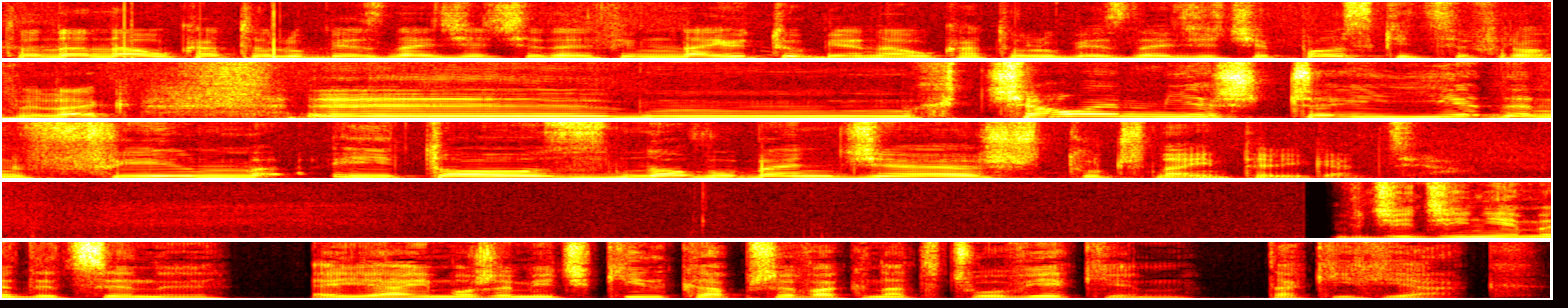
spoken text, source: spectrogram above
to na Naukatolubie znajdziecie ten film, na YouTubie Naukatolubie znajdziecie Polski cyfrowy lek. E, Chciałem jeszcze jeden film i to znowu będzie sztuczna inteligencja. W dziedzinie medycyny AI może mieć kilka przewag nad człowiekiem, takich jak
